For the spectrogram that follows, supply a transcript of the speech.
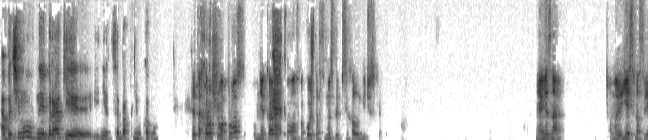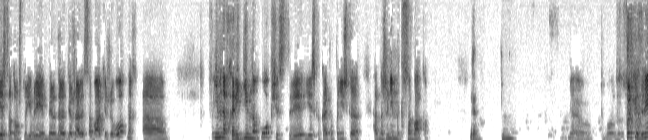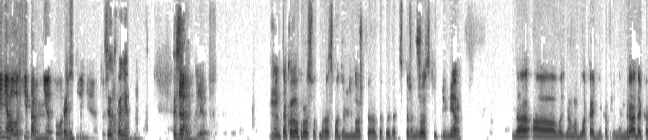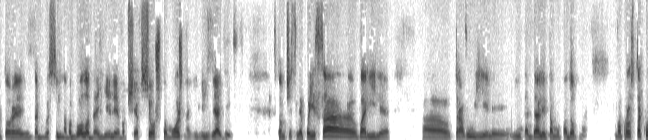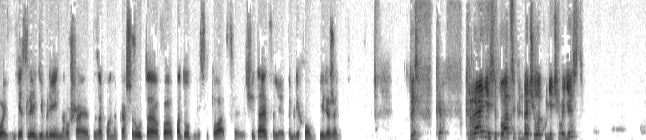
А почему в браке нет собак ни у кого? Это хороший вопрос. Мне кажется, он в какой-то смысле психологический. Я не знаю. Мы, есть у нас свидетельство о том, что евреи держали собак и животных, а именно в харидимном обществе есть какое-то паническое отношение именно к собакам. Да. Э, с точки зрения Галахи там нет объяснения. Все там... понятно. Спасибо. Да, Глеб. Такой вопрос. Вот мы рассмотрим немножко такой, так скажем, жесткий пример. Да, а возьмем и Ленинграда, которые из-за сильного голода ели вообще все, что можно и нельзя есть. В том числе пояса варили, а, траву ели и так далее и тому подобное. Вопрос такой, если еврей нарушает законы кашрута в подобной ситуации, считается ли это грехом или же нет? То есть в, в крайней ситуации, когда человеку нечего есть,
